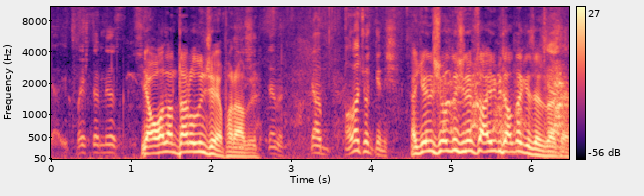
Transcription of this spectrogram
Ya ilk baştan biraz Ya o alan dar olunca yapar abi. değil mi? Ya alan çok geniş. Ha, geniş olduğu için hepsi ayrı bir dalda gezer zaten.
